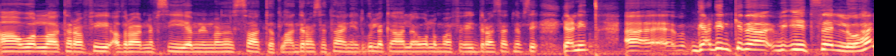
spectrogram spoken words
آه والله ترى في أضرار نفسية من المنصات تطلع دراسة ثانية تقول لك آه لا والله ما في دراسات نفسية. يعني آه قاعدين كذا يتسلوا. هل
